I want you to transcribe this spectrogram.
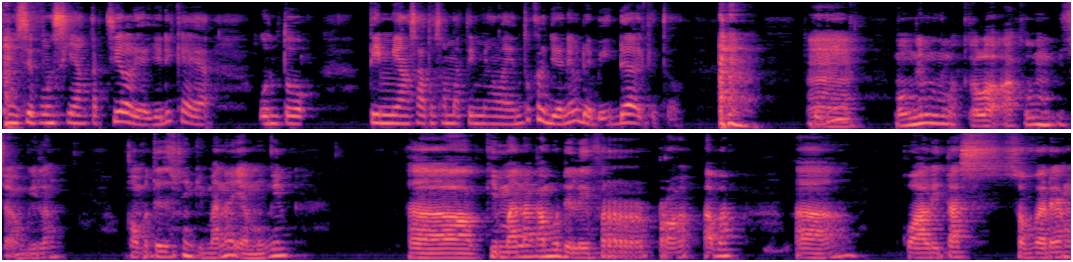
fungsi-fungsi yang kecil ya. Jadi kayak untuk tim yang satu sama tim yang lain tuh kerjanya udah beda gitu. Jadi- Hmm, mungkin kalau aku bisa bilang kompetitifnya gimana ya? Mungkin eh, gimana kamu deliver pro apa eh, kualitas software yang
